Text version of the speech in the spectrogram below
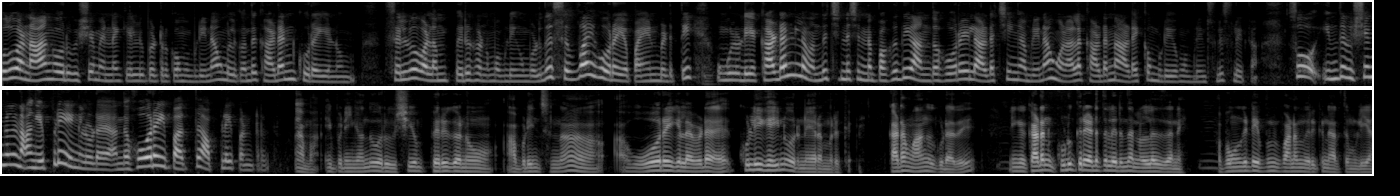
பொதுவாக நாங்கள் ஒரு விஷயம் என்ன கேள்விப்பட்டிருக்கோம் அப்படின்னா உங்களுக்கு வந்து கடன் குறையணும் செல்வ வளம் பெருகணும் அப்படிங்கும் பொழுது செவ்வாய் ஹோரையை பயன்படுத்தி உங்களுடைய கடனில் வந்து சின்ன சின்ன பகுதி அந்த ஹோரையில் அடைச்சிங்க அப்படின்னா உங்களால் கடனை அடைக்க முடியும் அப்படின்னு சொல்லி சொல்லியிருக்காங்க. ஸோ இந்த விஷயங்களை நாங்கள் எப்படி எங்களோட அந்த ஹோரை பார்த்து அப்ளை பண்ணுறது ஆமாம் இப்போ நீங்கள் வந்து ஒரு விஷயம் பெருகணும் அப்படின்னு சொன்னால் ஓரைகளை விட குளிகைன்னு ஒரு நேரம் இருக்குது கடன் வாங்கக்கூடாது. நீங்கள் கடன் கொடுக்குற இடத்துல இருந்தால் நல்லது தானே? அப்போ உங்ககிட்ட எப்பவுமே பணம் இருக்குன்னு அர்த்தம் இல்லையா?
